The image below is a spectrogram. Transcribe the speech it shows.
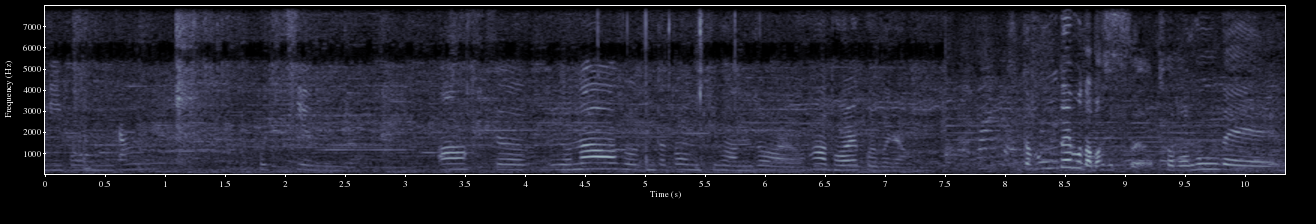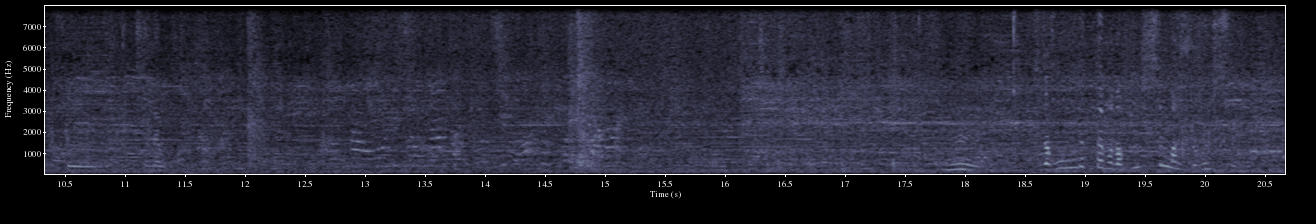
리본이랑 고치 음료. 아, 진짜 요 나와서 진짜 좀 기분 안 좋아요. 하나 더 할 걸 그냥. 진짜 홍대보다 맛있어요. 저번 홍대 그 전에보다. 음, 진짜 홍대 때보다 훨씬 맛있어, 훨씬.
